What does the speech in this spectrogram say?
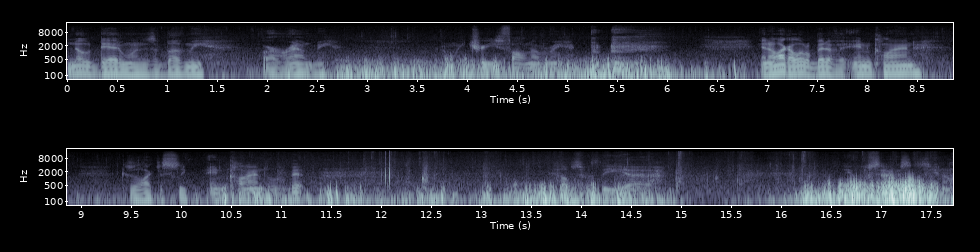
no dead ones above me or around me. Only trees falling over me. and I like a little bit of an incline because I like to sleep inclined a little bit. Helps with the, uh, the old sinuses, you know.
